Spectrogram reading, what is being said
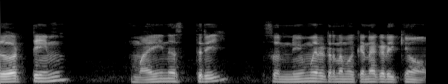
thirteen minus three so numerator நமக்கு என்ன கிடைக்கும்?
